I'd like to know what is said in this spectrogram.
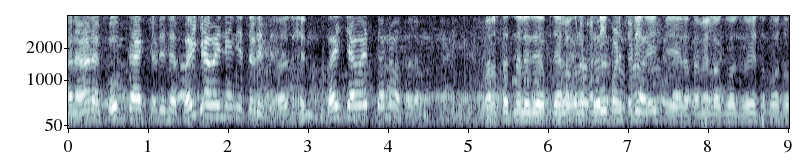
અને આને ખૂબ ટાઈટ ચડી છે. પૈસા હોય ને એની ચડી છે. પૈસા હોય તો ન ચડે વરસાદના લીધે બધા લોકોને ઠંડી પણ ચડી ગઈ છે. એટલે તમે લોકો જોઈ શકો છો.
